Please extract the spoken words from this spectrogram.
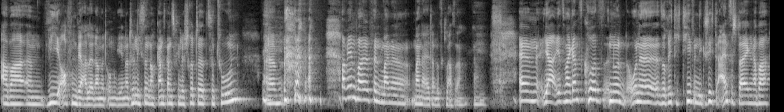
aber ähm, wie offen wir alle damit umgehen. Natürlich sind noch ganz, ganz viele Schritte zu tun. ähm, auf jeden Fall finden meine, meine Eltern das klasse. Ähm, ähm, ja, jetzt mal ganz kurz, nur ohne so richtig tief in die Geschichte einzusteigen, aber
